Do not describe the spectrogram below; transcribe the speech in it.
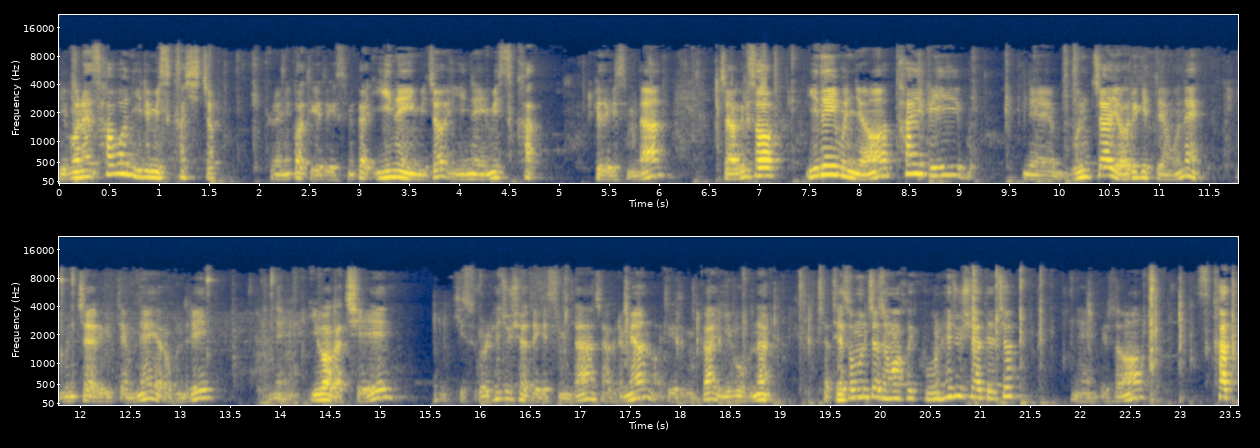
이번엔 사원 이름이 스캇이죠. 그러니까 어떻게 되겠습니까? 이네임이죠. 이네임이 스캇. 이렇게 되겠습니다. 자, 그래서 이네임은요. 타입이 네, 문자열이기 때문에 문자열이기 때문에 여러분들이 네, 이와 같이 기술을 해주셔야 되겠습니다. 자, 그러면 어떻게 됩니까? 이 부분을 자, 대소문자 정확하게 구분해 주셔야 되죠? 네, 그래서 스캇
